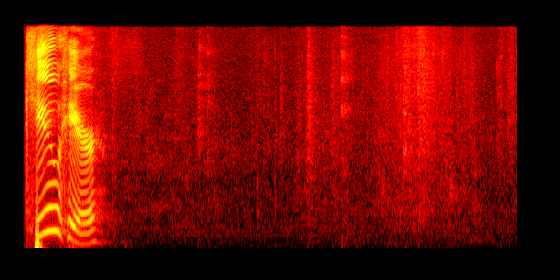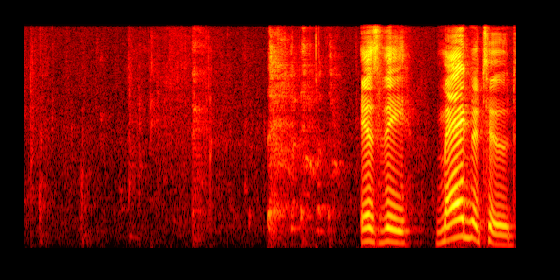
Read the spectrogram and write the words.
Q here is the magnitude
